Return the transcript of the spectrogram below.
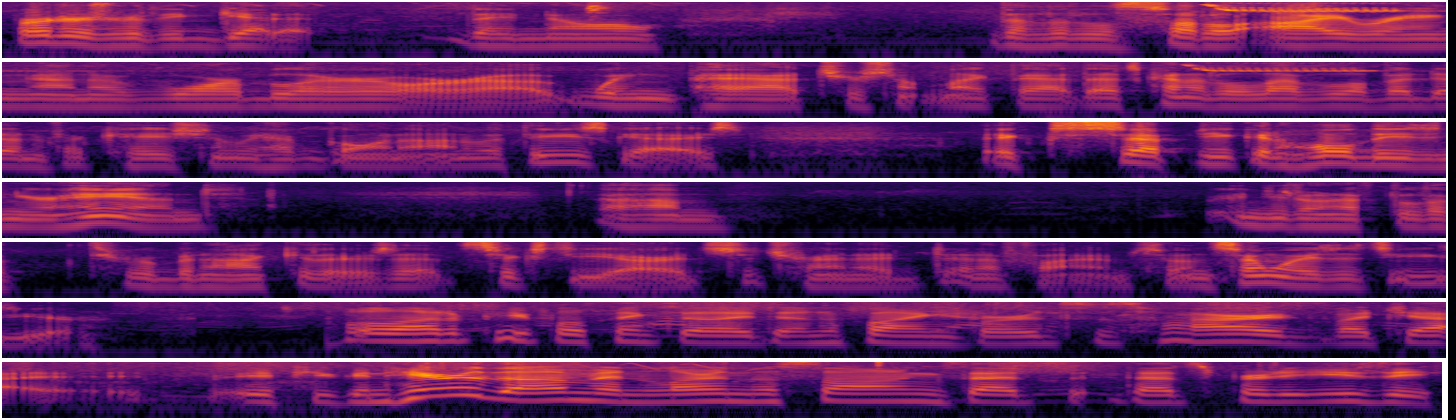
Birders really get it. They know the little subtle eye ring on a warbler or a wing patch or something like that. That's kind of the level of identification we have going on with these guys. Except you can hold these in your hand, um, and you don't have to look through binoculars at 60 yards to try and identify them. So in some ways, it's easier. A lot of people think that identifying birds is hard, but yeah, if you can hear them and learn the songs, that's that's pretty easy.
